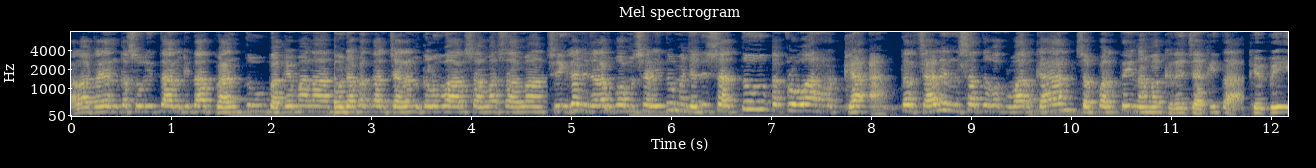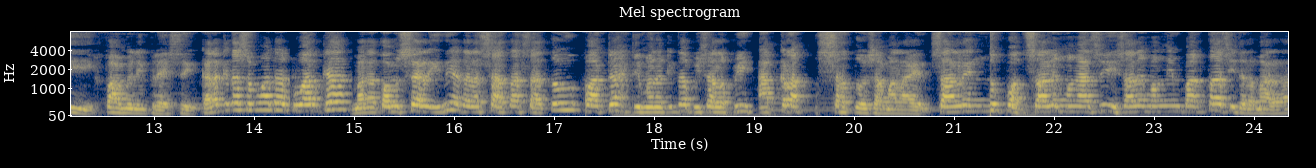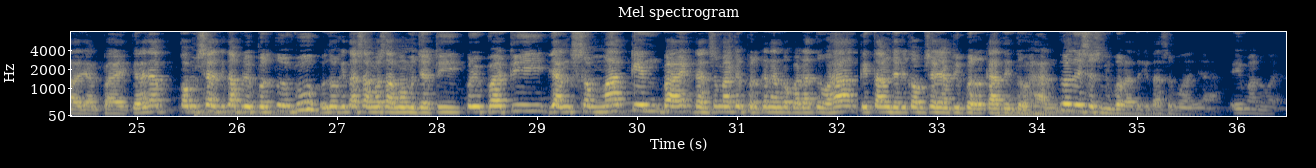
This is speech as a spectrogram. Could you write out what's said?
kalau ada yang kesulitan, kita bantu bagaimana mendapatkan jalan keluar sama-sama. Sehingga di dalam komsel itu menjadi satu kekeluargaan. Terjalin satu kekeluargaan seperti nama gereja kita, GPI, Family Blessing. Karena kita semua adalah keluarga, maka komsel ini adalah salah satu wadah di mana kita bisa lebih akrab satu sama lain. Saling support, saling mengasihi, saling mengimpartasi dalam hal-hal yang baik. Kiranya komsel kita boleh bertumbuh untuk kita sama-sama menjadi pribadi yang semakin semakin baik dan semakin berkenan kepada Tuhan, kita menjadi komsel yang diberkati Tuhan. Tuhan Yesus memberkati kita semuanya. Immanuel.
